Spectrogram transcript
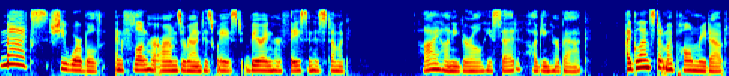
Max! she warbled, and flung her arms around his waist, burying her face in his stomach. Hi, honey girl, he said, hugging her back. I glanced at my palm readout.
